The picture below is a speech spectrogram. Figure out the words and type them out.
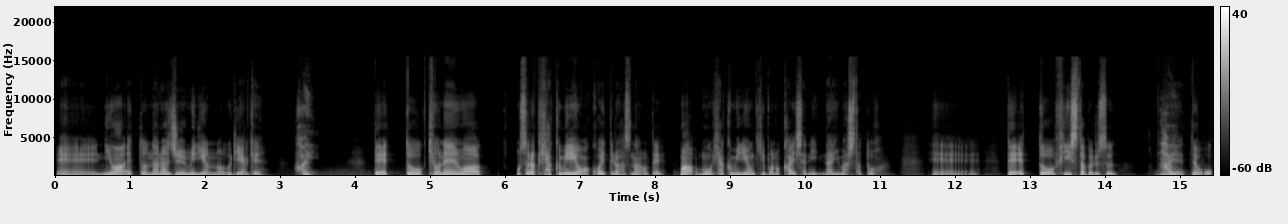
えー、には、えっと、70 million の売り上げ。はい。で、えっと、去年はおそらく100 million は超えてるはずなので、まあ、もう100 million 規模の会社になりましたと。えー、で、えっと、 Feastables、はい。えー、で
